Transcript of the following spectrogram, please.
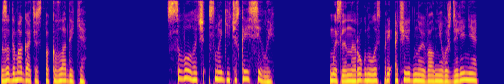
за домогательство к владыке. Сволочь с магической силой. Мысленно ругнулась при очередной волне вожделения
